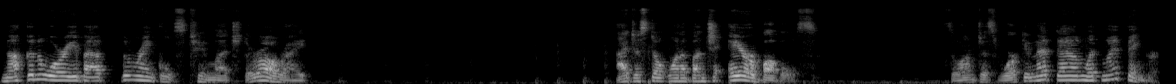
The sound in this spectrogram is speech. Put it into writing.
Not going to worry about the wrinkles too much. They're all right. I just don't want a bunch of air bubbles. So I'm just working that down with my finger.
